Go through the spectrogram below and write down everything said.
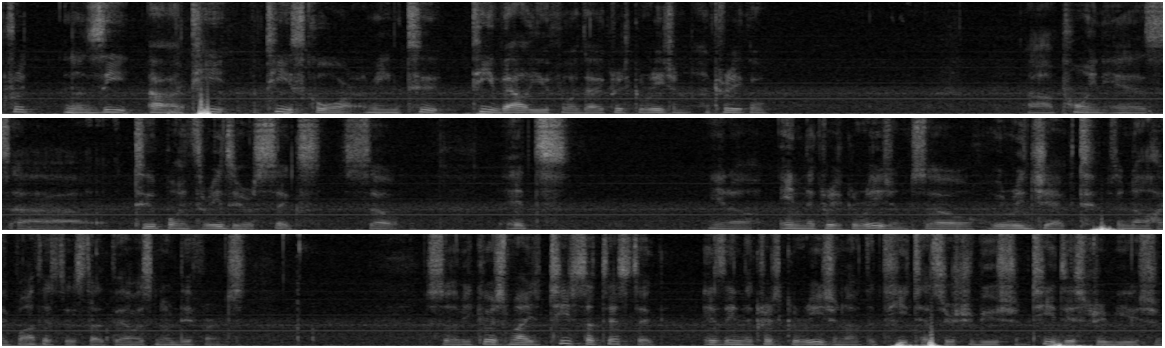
crit, no, z uh, t t score I mean t, t value for the critical region a critical uh, point is uh, 2.306 so it's you know, in the critical region. So we reject the null hypothesis that there was no difference. So because my t statistic is in the critical region of the t-test distribution, t-distribution,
